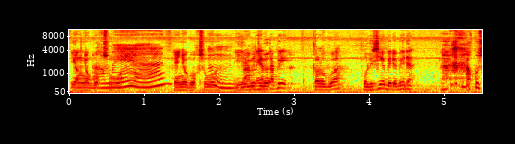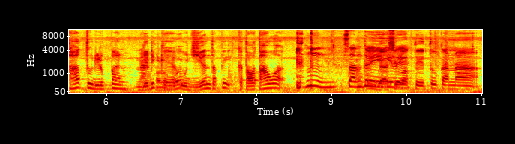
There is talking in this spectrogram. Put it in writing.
yang nyogok semua yang nyogok semua iya gua Ramean, juga tapi kalau gua polisinya beda-beda Hah, aku satu di depan Nah, jadi kayak gua- ujian tapi ketawa-tawa Hmm, santuy enggak gitu sih ya. waktu itu karena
